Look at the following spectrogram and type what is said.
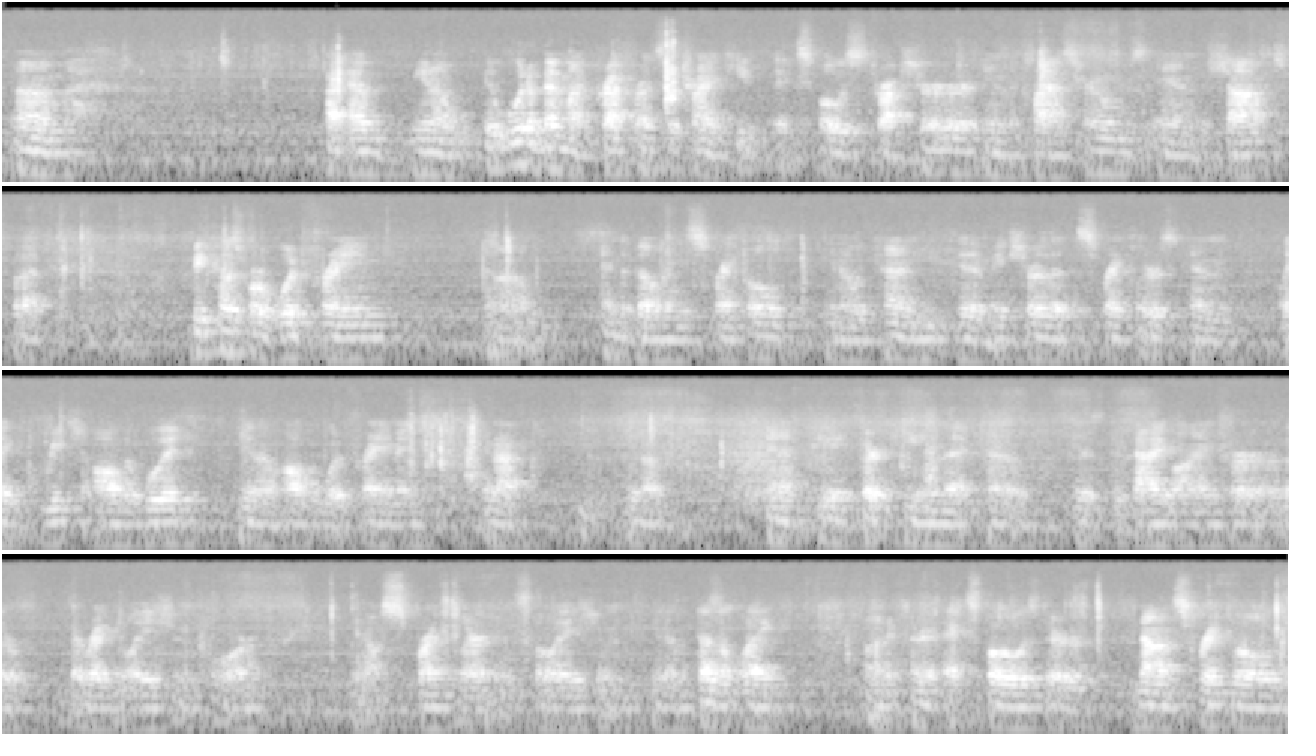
Um, I, you know, it would have been my preference to try and keep exposed structure in the classrooms and the shops, but because we're wood framed, um, and the building is sprinkled, you know, we kind of need to make sure that the sprinklers can, like, reach all the wood, you know, all the wood framing. You're not, you know, NFPA 13, that kind of is the guideline for the, the regulation for, you know, sprinkler installation. You know, it doesn't like on a- exposed or non-sprinkled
